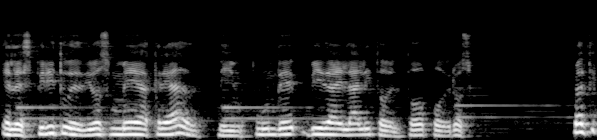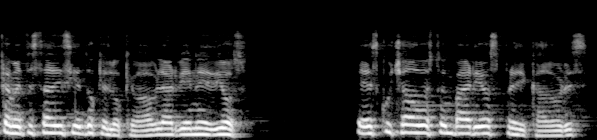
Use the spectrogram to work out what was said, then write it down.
El Espíritu de Dios me ha creado, me infunde vida el hálito del Todopoderoso. Prácticamente está diciendo que lo que va a hablar viene de Dios. He escuchado esto en varios predicadores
